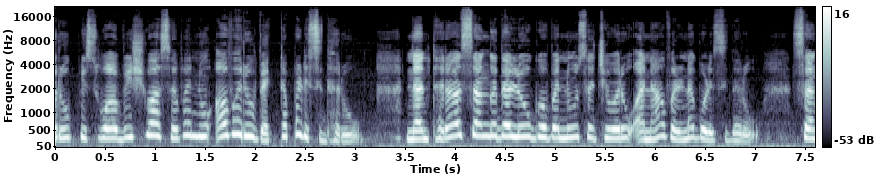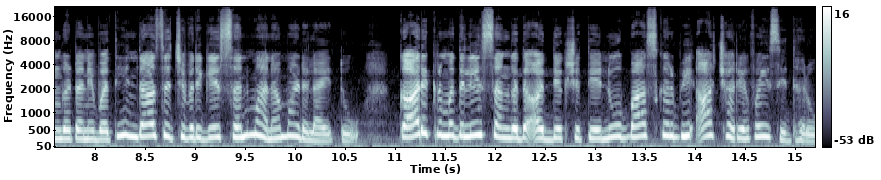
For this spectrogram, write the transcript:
ರೂಪಿಸುವ ವಿಶ್ವಾಸವನ್ನು ಅವರು ವ್ಯಕ್ತಪಡಿಸಿದರು. ನಂತರ ಸಂಘದ ಲೋಗೋವನ್ನು ಸಚಿವರು ಅನಾವರಣಗೊಳಿಸಿದರು. ಸಂಘಟನೆ ವತಿಯಿಂದ ಸಚಿವರಿಗೆ ಸನ್ಮಾನ ಮಾಡಲಾಯಿತು. ಕಾರ್ಯಕ್ರಮದಲ್ಲಿ ಸಂಘದ ಅಧ್ಯಕ್ಷತೆಯನ್ನು ಭಾಸ್ಕರ್ ಬಿ ಆಚಾರ್ಯ ವಹಿಸಿದ್ದರು.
